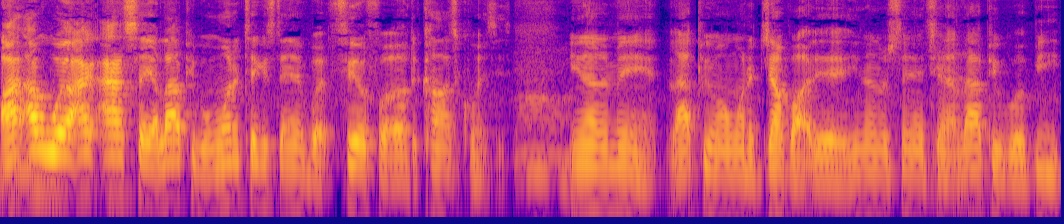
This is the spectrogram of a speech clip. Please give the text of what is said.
I, I well, I, I say a lot of people want to take a stand, but feel for uh, the consequences. You know what I mean? A lot of people don't want to jump out there. You know what I'm saying? Chan? A lot of people will be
